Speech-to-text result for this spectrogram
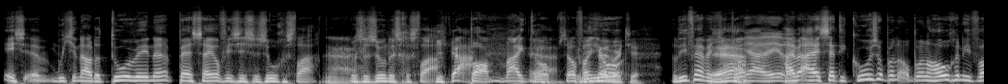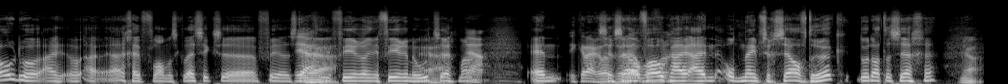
is, eh, moet je nou de Tour winnen per se of is je seizoen geslaagd? Ja. Mijn seizoen is geslaagd. Ja. Bam, mic drop. Ja. Zo van, joh, Liefhebbertje. liefhebbertje Ja. toch? Hij, hij zet die koers op een, op een hoger niveau door. Hij, hij, hij geeft Flanders Classics uh, veer, Ja. veer, veer in de hoed, Ja. zeg maar. Ja, En ik krijg zichzelf ook. Hij, hij ontneemt zichzelf druk door dat te zeggen. Ja.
